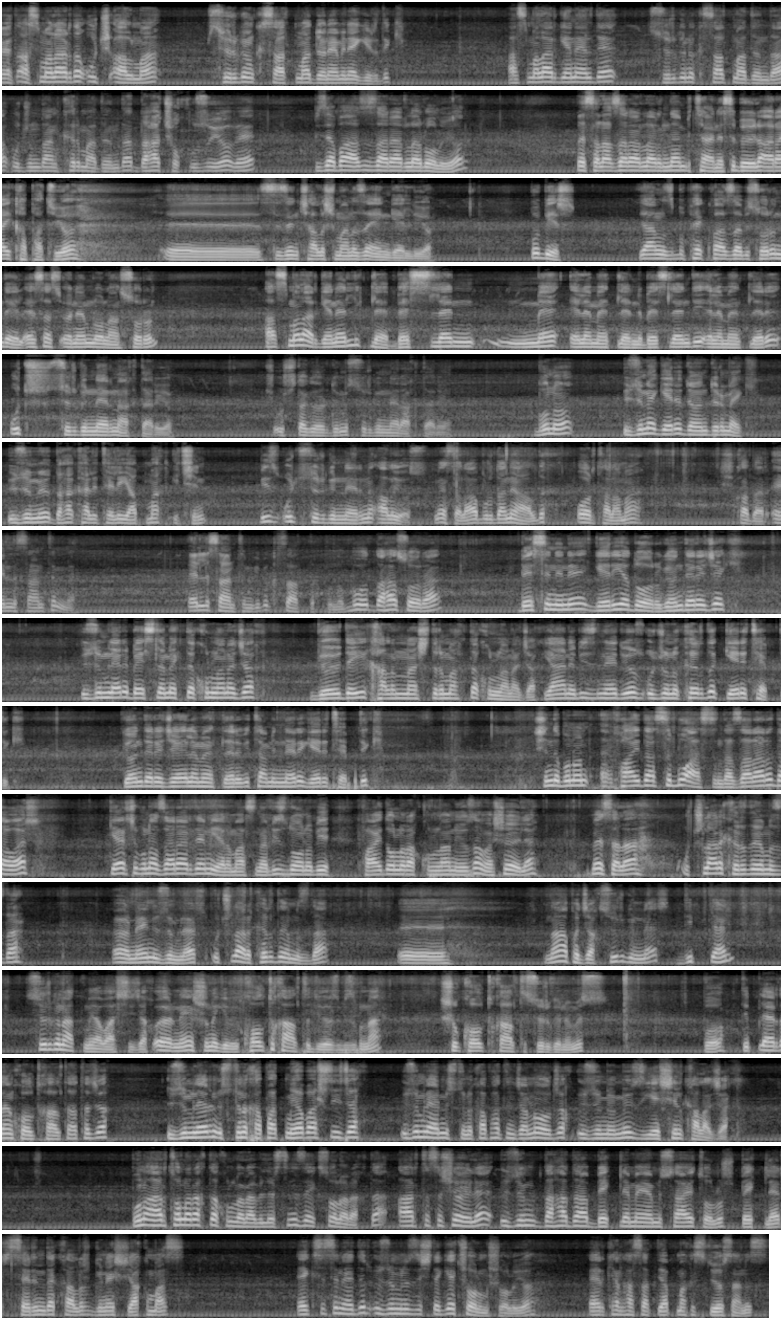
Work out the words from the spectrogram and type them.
Evet asmalarda uç alma, sürgün kısaltma dönemine girdik. Asmalar genelde sürgünü kısaltmadığında, ucundan kırmadığında daha çok uzuyor ve bize bazı zararları oluyor. Mesela zararlarından bir tanesi böyle arayı kapatıyor. Ee, sizin çalışmanızı engelliyor. Bu bir. Yalnız bu pek fazla bir sorun değil. Esas önemli olan sorun asmalar genellikle beslenme elementlerini, beslendiği elementleri uç sürgünlerine aktarıyor. Şu uçta gördüğümüz sürgünler aktarıyor. Bunu üzüme geri döndürmek, üzümü daha kaliteli yapmak için biz uç sürgünlerini alıyoruz. Mesela burada ne aldık? Ortalama şu kadar 50 santim mi? 50 santim gibi kısalttık bunu. Bu daha sonra besinini geriye doğru gönderecek üzümleri beslemekte kullanacak. Gövdeyi kalınlaştırmakta kullanacak. Yani biz ne diyoruz? Ucunu kırdık, geri teptik. Göndereceği elementleri, vitaminleri geri teptik. Şimdi bunun faydası bu aslında. Zararı da var. Gerçi buna zarar demeyelim aslında. Biz de onu bir fayda olarak kullanıyoruz ama şöyle. Mesela uçları kırdığımızda örneğin üzümler uçları kırdığımızda eee ne yapacak sürgünler? Dipten sürgün atmaya başlayacak. Örneğin şunu gibi koltuk altı diyoruz biz buna. Şu koltuk altı sürgünümüz. Bu. Diplerden koltuk altı atacak. Üzümlerin üstünü kapatmaya başlayacak. Üzümlerin üstünü kapatınca ne olacak? Üzümümüz yeşil kalacak. Bunu artı olarak da kullanabilirsiniz, eksi olarak da. Artısı şöyle, üzüm daha da beklemeye müsait olur. Bekler, serinde kalır, güneş yakmaz. Eksisi nedir? Üzümünüz işte geç olmuş oluyor. Erken hasat yapmak istiyorsanız.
